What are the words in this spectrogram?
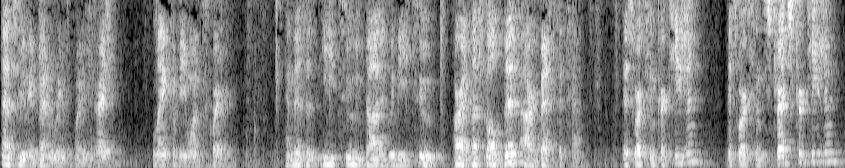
that's really a better way of putting it, right? Length of E1 squared. And this is E2 dotted with E2. All right, let's call this our best attempt. This works in Cartesian. This works in stretched Cartesian.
